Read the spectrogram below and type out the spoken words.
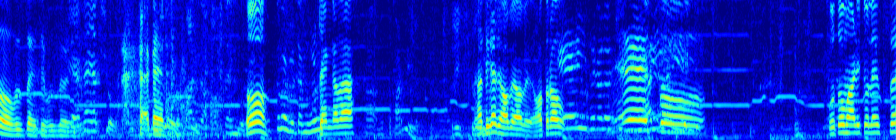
ও, বুঝতে পেরেছি বুঝতে পেরেছি। একা একশো। ও ট্যাঙ্গাদা না ঠিক আছে, হবে হবে। অতটাও এই তো। প্রথম হাড়ি চলে এসছে।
